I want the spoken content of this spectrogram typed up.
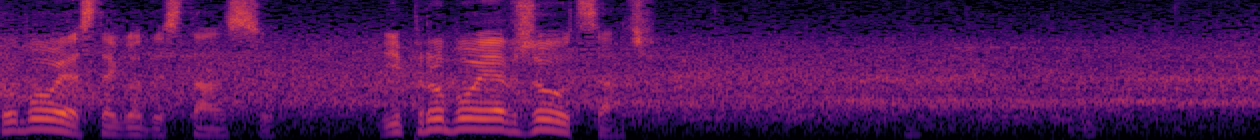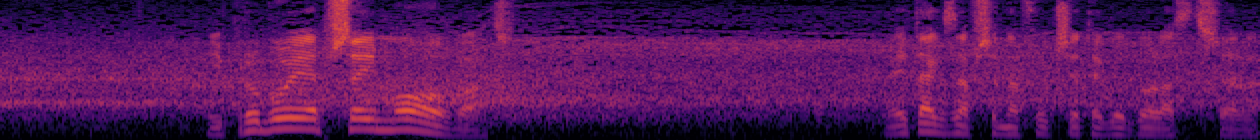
Próbuję z tego dystansu. I próbuję wrzucać. Próbuje przejmować. No i tak zawsze na fuksie tego gola strzela.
